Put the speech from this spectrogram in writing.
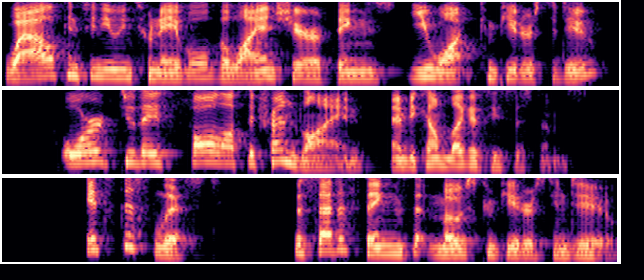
while continuing to enable the lion's share of things you want computers to do? Or do they fall off the trend line and become legacy systems? It's this list, the set of things that most computers can do,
